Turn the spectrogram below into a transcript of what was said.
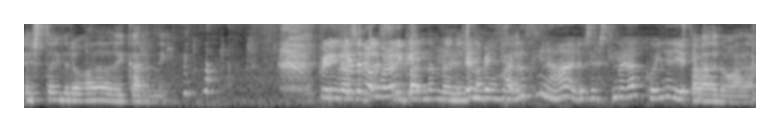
estoy drogada de carne. Pero Y es que te lo nosotros juro que empecé a alucinar, o sea, es que no era coña. Yo, Estaba drogada.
